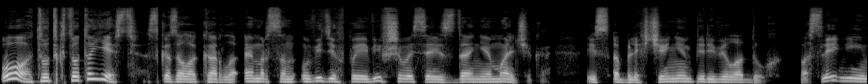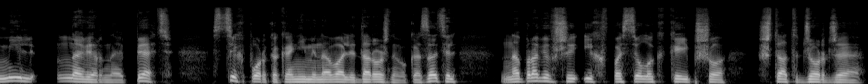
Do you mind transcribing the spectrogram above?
«О, тут кто-то есть», — сказала Карла Эмерсон, увидев появившегося из здания мальчика, и с облегчением перевела дух. Последние миль, наверное, пять, с тех пор, как они миновали дорожный указатель, направивший их в поселок Кейпшо, штат Джорджия,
